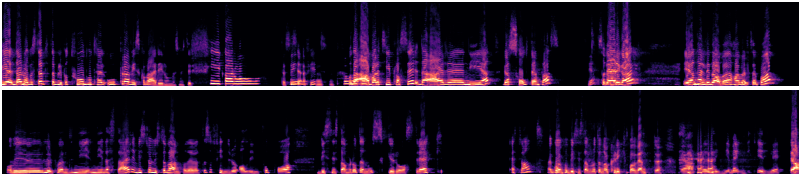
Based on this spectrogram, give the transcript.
vi, det er nå bestemt at det blir på Thon hotell Opera. Vi skal være i rommet som heter Figaro. Det syns jeg er fint. Og det er bare ti plasser. Det er eh, ni igjen. Vi har solgt én plass. Ja. Så vi er i gang. En heldig dame har meldt seg på. Og vi lurer på hvem de ni, ni neste er. Hvis du har lyst til å være med på det eventet, så finner du all info på businessdamer.no skråstrek et eller annet. Gå inn på businessdamer.no og klikk på event, du. Ja, det ligger veldig tydelig. Ja.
